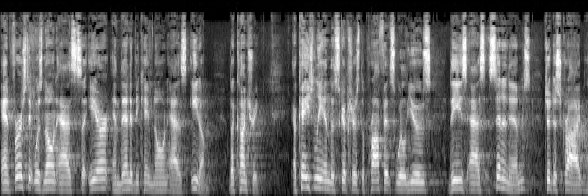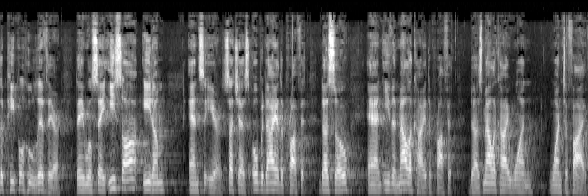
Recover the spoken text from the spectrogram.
And first it was known as Seir, and then it became known as Edom, the country. Occasionally in the scriptures, the prophets will use these as synonyms to describe the people who live there. They will say Esau, Edom, and Seir, such as Obadiah the prophet does so, and even Malachi the prophet does. Malachi 1 1 to 5.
